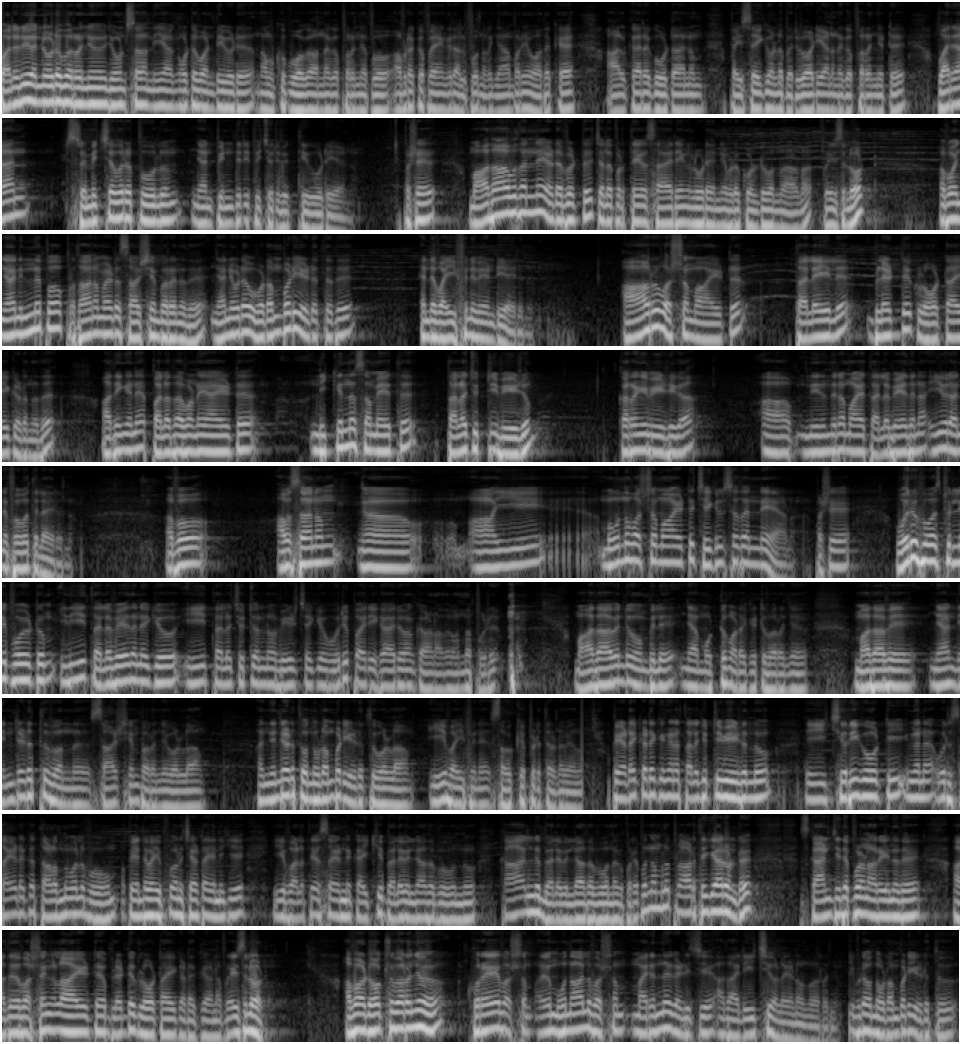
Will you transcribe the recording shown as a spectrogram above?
പലരും എന്നോട് പറഞ്ഞു ജോൺസാ നീ അങ്ങോട്ട് വണ്ടി വിട് നമുക്ക് പോകാം എന്നൊക്കെ പറഞ്ഞപ്പോൾ അവിടെയൊക്കെ ഭയങ്കര അത്ഭുതം നടക്കും ഞാൻ പറഞ്ഞു അതൊക്കെ ആൾക്കാരെ കൂട്ടാനും പൈസയ്ക്കുള്ള പരിപാടിയാണെന്നൊക്കെ പറഞ്ഞിട്ട് വരാൻ ശ്രമിച്ചവരെ പോലും ഞാൻ പിന്തിരിപ്പിച്ചൊരു വ്യക്തി കൂടിയാണ്. പക്ഷേ മാതാവ് തന്നെ ഇടപെട്ട് ചില പ്രത്യേക സാഹചര്യങ്ങളിലൂടെ എന്നെ ഇവിടെ കൊണ്ടുവന്നതാണ് പ്രൈസ് ലോട്ട് അപ്പോൾ ഞാൻ ഇന്നിപ്പോൾ പ്രധാനമായിട്ട് സാക്ഷ്യം പറയുന്നത് ഞാനിവിടെ ഉടമ്പടി എടുത്തത് എന്റെ വൈഫിന് വേണ്ടിയായിരുന്നു. ആറു വർഷമായിട്ട് തലയിൽ ബ്ലഡ് ക്ലോട്ടായി കിടന്നത് അതിങ്ങനെ പലതവണയായിട്ട് നിൽക്കുന്ന സമയത്ത് തല ചുറ്റി വീഴും കറങ്ങി വീഴുക നിരന്തരമായ തലവേദന ഈ ഒരു അനുഭവത്തിലായിരുന്നു. അപ്പോൾ അവസാനം ഈ മൂന്ന് വർഷമായിട്ട് ചികിത്സ തന്നെയാണ്. പക്ഷേ ഒരു ഹോസ്പിറ്റലിൽ പോയിട്ടും ഈ തലവേദനയ്ക്കോ ഈ തലചുറ്റലിനോ വീഴ്ചയ്ക്കോ ഒരു പരിഹാരവും കാണാതെ വന്നപ്പോൾ മാതാവിന്റെ മുമ്പിൽ ഞാൻ മുട്ടുമടക്കിയിട്ട് പറഞ്ഞു മാതാവേ ഞാൻ നിന്റെ അടുത്ത് വന്ന് സാക്ഷ്യം പറഞ്ഞുകൊള്ളാം നിന്റെ അടുത്ത് ഒന്ന് ഉടമ്പടി എടുത്തുകൊള്ളാം ഈ വൈഫിനെ സൗഖ്യപ്പെടുത്തണമെന്ന്. അപ്പോൾ ഇടയ്ക്കിടയ്ക്ക് ഇങ്ങനെ തലചുറ്റി വീഴുന്നു. ഈ ചെറി കൂട്ടി ഇങ്ങനെ ഒരു സൈഡൊക്കെ തളർന്നു പോലെ പോകും. അപ്പോൾ എന്റെ വൈഫ് പറഞ്ഞു ചേട്ടാ എനിക്ക് ഈ വലത്തെ സൈഡിന് കൈക്ക് ബലമില്ലാതെ പോകുന്നു. കാലിന് ബലമില്ലാതെ പോകുന്നൊക്കെ പറയും. അപ്പോൾ നമ്മൾ പ്രാർത്ഥിക്കാറുണ്ട്. സ്കാൻ ചെയ്തപ്പോഴാണ് അറിയുന്നത് അത് വർഷങ്ങളായിട്ട് ബ്ലഡ് ക്ലോട്ടായി കിടക്കുകയാണ്. Price load. അപ്പോൾ ഡോക്ടർ പറഞ്ഞു കുറേ വർഷം അത് മൂന്നാൽ വർഷം മരുന്ന് കഴിച്ച് അത് അലിയിച്ച് കളയണമെന്ന് പറഞ്ഞു. ഇവിടെ ഒന്ന് ഉടമ്പടി എടുത്തു.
